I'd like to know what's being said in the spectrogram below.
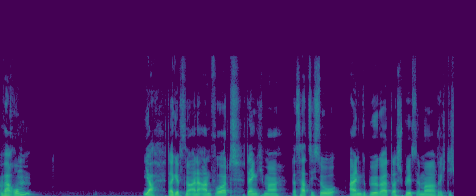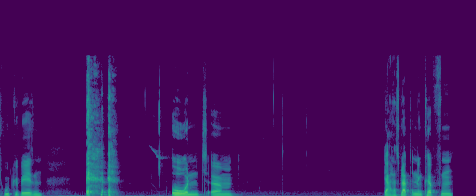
warum? Ja, da gibt es nur eine Antwort, denke ich mal. Das hat sich so eingebürgert. Das Spiel ist immer richtig gut gewesen. Und ähm, ja, das bleibt in den Köpfen.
